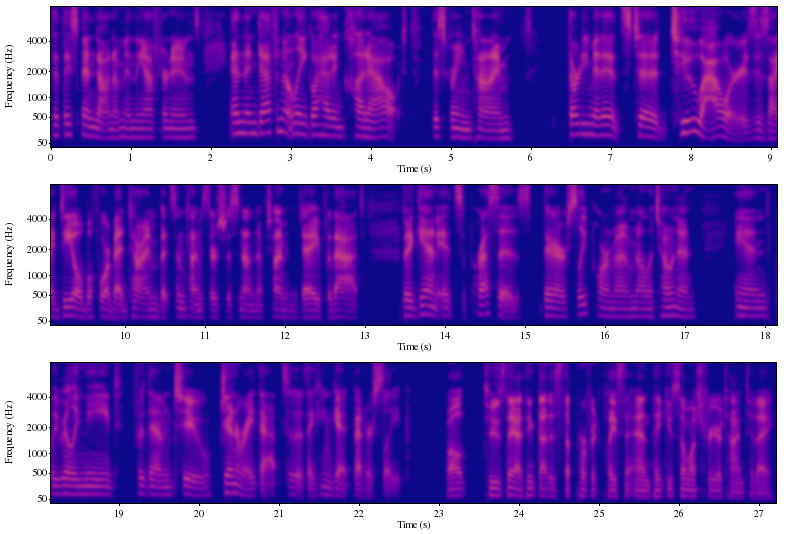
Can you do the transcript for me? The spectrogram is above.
that they spend on them in the afternoons. And then definitely go ahead and cut out the screen time. 30 minutes to two hours is ideal before bedtime, but sometimes there's just not enough time in the day for that. But again, it suppresses their sleep hormone, melatonin, and we really need for them to generate that so that they can get better sleep. Well, Tuesday. I think that is the perfect place to end. Thank you so much for your time today.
